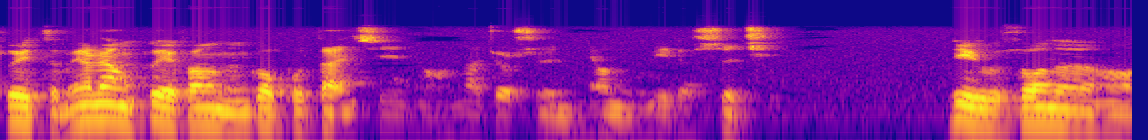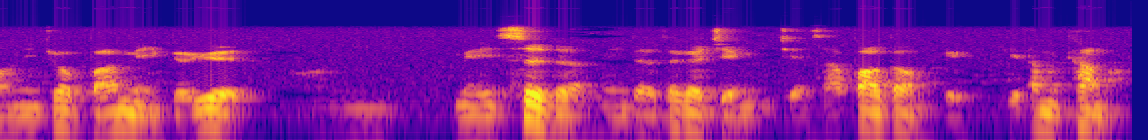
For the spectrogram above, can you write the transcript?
所以怎么样让对方能够不担心啊？那就是你要努力的事情。例如说呢哈，你就把每个月每次的你的这个检检查报告给给他们看嘛。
